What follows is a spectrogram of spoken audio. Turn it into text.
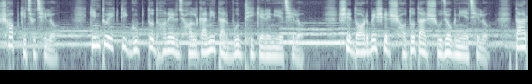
সব কিছু ছিল, কিন্তু একটি গুপ্তধনের ঝলকানি তার বুদ্ধি কেড়ে নিয়েছিল। সে দরবেশের সততার সুযোগ নিয়েছিল, তার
